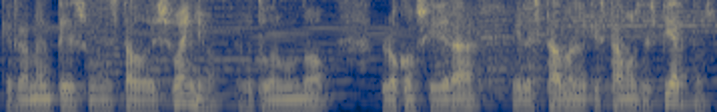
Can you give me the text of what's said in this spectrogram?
que realmente es un estado de sueño, pero todo el mundo lo considera el estado en el que estamos despiertos.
